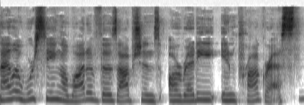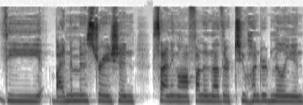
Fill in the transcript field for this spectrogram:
Niala, we're seeing a lot of those options already in progress. The Biden administration signing off on another $200 million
